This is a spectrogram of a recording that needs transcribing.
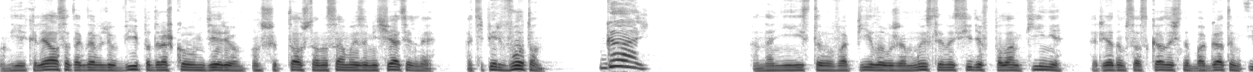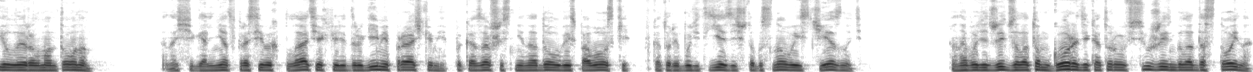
Он ей клялся тогда в любви под рожковым деревом. Он шептал, что она самая замечательная. А теперь вот он. «Галь!» Она неистово вопила, уже мысленно сидя в паланкине, рядом со сказочно богатым Иллой Ралмантоном. Она щегольнет в красивых платьях перед другими прачками, показавшись ненадолго из повозки, в которой будет ездить, чтобы снова исчезнуть. Она будет жить в золотом городе, которого всю жизнь была достойна.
